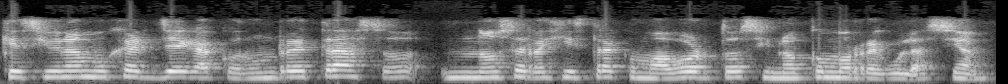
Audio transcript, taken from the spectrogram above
que si una mujer llega con un retraso no se registra como aborto, sino como regulación.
